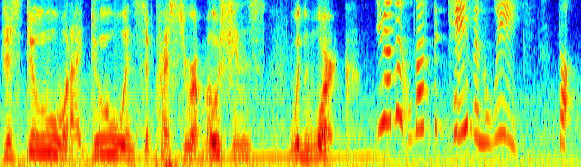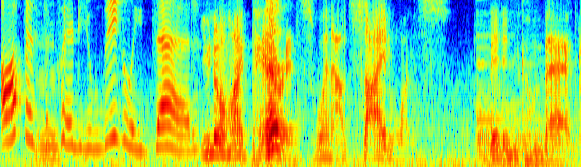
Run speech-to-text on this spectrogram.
Just do what I do and suppress your emotions with work. You haven't left the cave in weeks. The office hmm. declared you legally dead. You know, my parents went outside once. They didn't come back.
